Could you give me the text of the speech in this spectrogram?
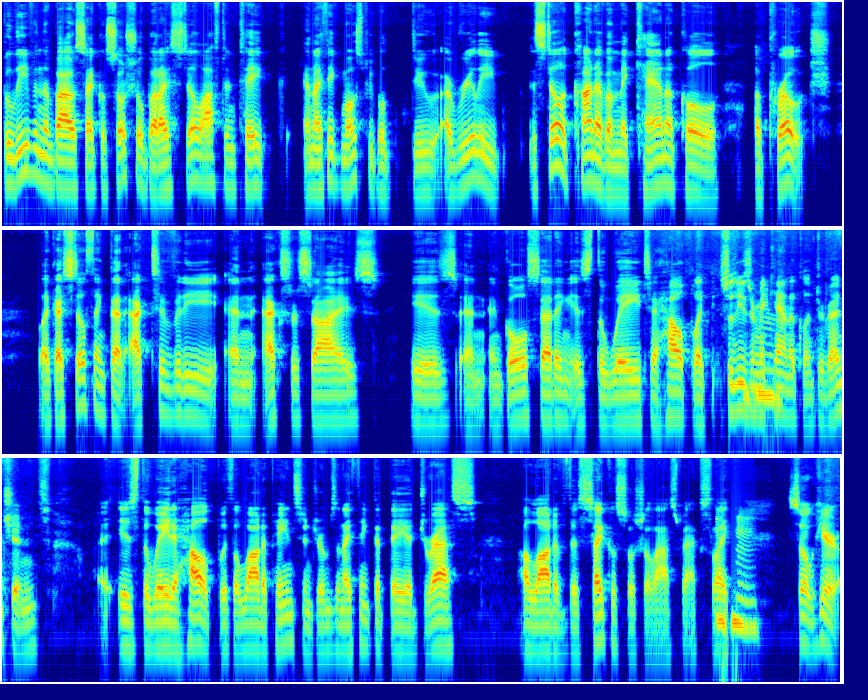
believe in the biopsychosocial but i still often take and i think most people do a really it's still a kind of a mechanical approach. Like I still think that activity and exercise is and, and goal setting is the way to help like so these are Mhm. mechanical interventions is the way to help with a lot of pain syndromes and i think that they address a lot of the psychosocial aspects like Mhm. so here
